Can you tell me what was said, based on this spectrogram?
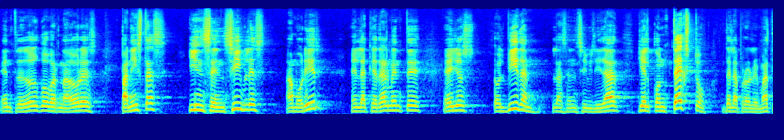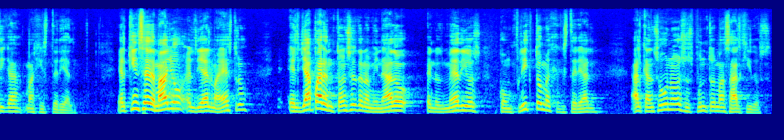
entre dos gobernadores panistas insensibles a morir, en la que realmente ellos olvidan la sensibilidad y el contexto de la problemática magisterial. El 15 de mayo, el Día del Maestro, el ya para entonces denominado en los medios conflicto magisterial, alcanzó uno de sus puntos más álgidos.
